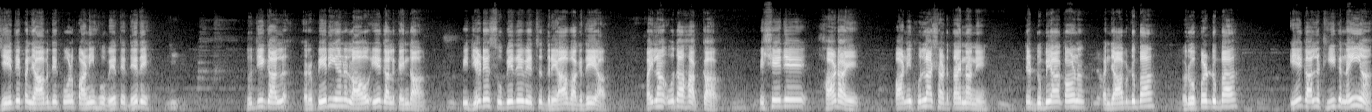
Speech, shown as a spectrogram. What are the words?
ਜੇ ਤੇ ਪੰਜਾਬ ਦੇ ਕੋਲ ਪਾਣੀ ਹੋਵੇ ਤੇ ਦੇ ਦੇ। ਦੂਜੀ ਗੱਲ ਰਿਪੇਰੀਅਨ ਲਾਓ, ਇਹ ਗੱਲ ਕਹਿੰਦਾ ਵੀ ਜਿਹੜੇ ਸੂਬੇ ਦੇ ਵਿੱਚ ਦਰਿਆ ਵਗਦੇ ਆ, ਪਹਿਲਾਂ ਉਹਦਾ ਹੱਕ ਆ। ਪਿਛੇ ਜੇ ਹੜ ਆਏ, ਪਾਣੀ ਖੁੱਲਾ ਛੱਡਤਾ ਇਹਨਾਂ ਨੇ, ਤੇ ਡੁੱਬਿਆ ਕੌਣ? ਪੰਜਾਬ ਡੁੱਬਾ, ਰੋਪੜ ਡੁੱਬਾ। ਇਹ ਗੱਲ ਠੀਕ ਨਹੀਂ ਆ।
